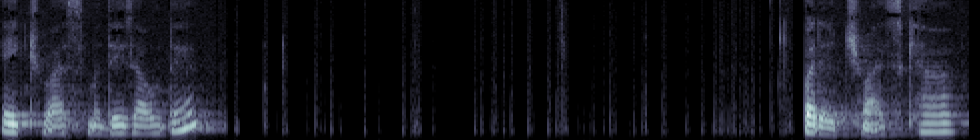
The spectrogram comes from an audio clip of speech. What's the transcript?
एक श्वासमध्ये जाऊ दे. परत श्वास घ्या.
